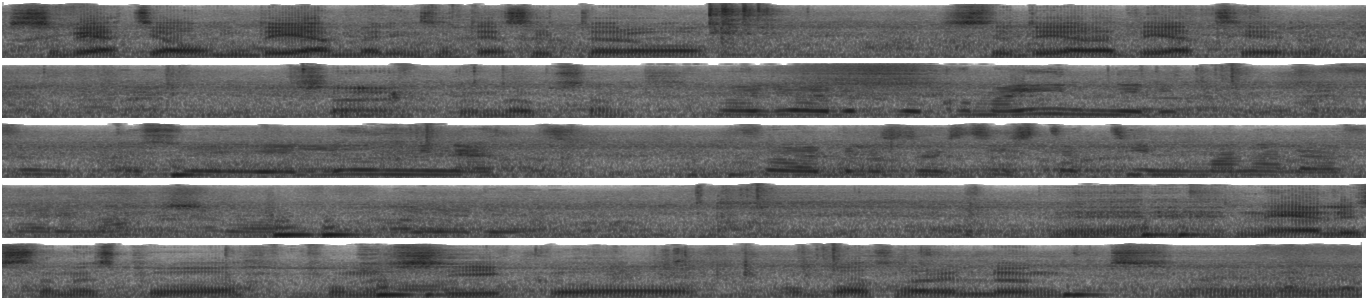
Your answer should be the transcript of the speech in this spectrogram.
så vet jag om det, men det är inte så att jag sitter och studerar det till till Nej. 100 procent. Vad gör du för att komma in i ditt fokus, i lugnet, förberedelserna, sista timmarna där före match? Vad, vad gör du? Eh, nej, jag lyssnar mest på, på musik och, och bara tar det lugnt. Eh,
